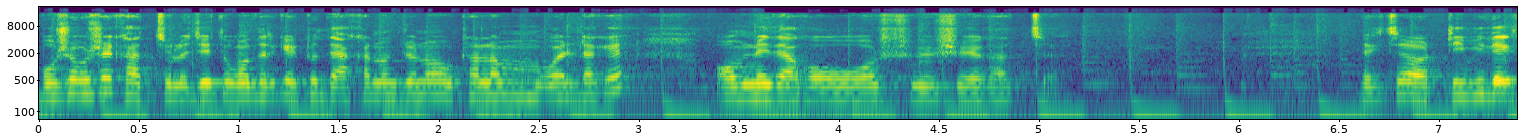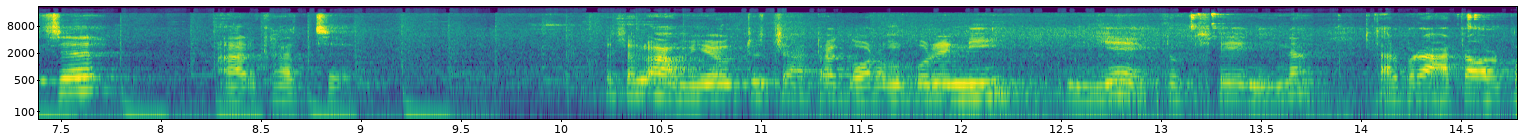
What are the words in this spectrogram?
বসে বসে খাচ্ছিলো। যে তোমাদেরকে একটু দেখানোর জন্য উঠালাম মোবাইলটাকে, অমনি দেখো ও শুয়ে শুয়ে খাচ্ছে। দেখছ? টিভি দেখছে আর খাচ্ছে। তো চলো আমিও একটু চাটা গরম করে নিই, নিয়ে একটু খেয়ে নিই, না? তারপরে আটা অল্প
